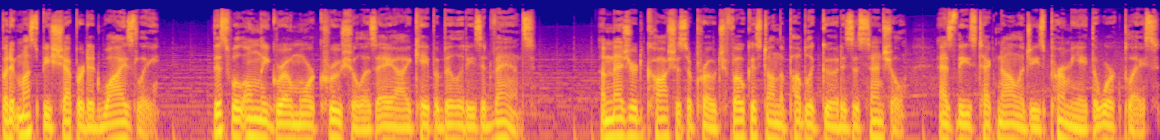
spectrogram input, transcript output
but it must be shepherded wisely this will only grow more crucial as AI capabilities advance. A measured, cautious approach focused on the public good is essential as these technologies permeate the workplace.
